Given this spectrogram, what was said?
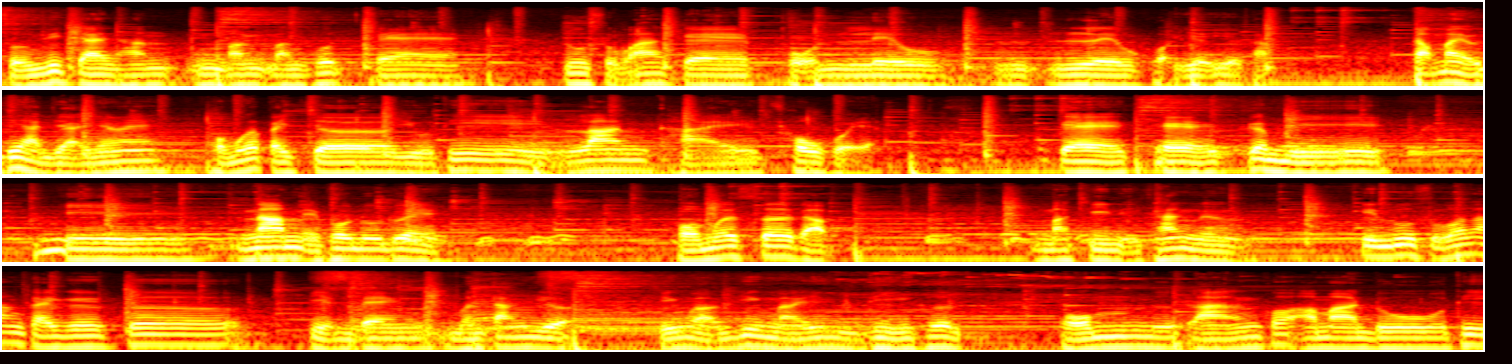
ศูนย์วิจัยทำมังมังคุดแกรู้สึกว่าแกผลเร็วเร็วกว่าเยอะๆครับ กลับมาอยู่ที่หัดใหญ่ใช่ไหมผมก็ไปเจออยู่ที่ร้านขายโชว์หวยอะ แกแกก็มีมีน้ำไอ้พวกนู้นด้วย ผมก็เซอร์กับมากินอีกครั้งหนึ่งกินรู้สึกว่าร่างกายกก็เปลี่ยนแปลงเหมือนตั้งเยอะจริงว่ายิ่งมายิ่งดีขึ้น ผมหลังก็เอามาดูที่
